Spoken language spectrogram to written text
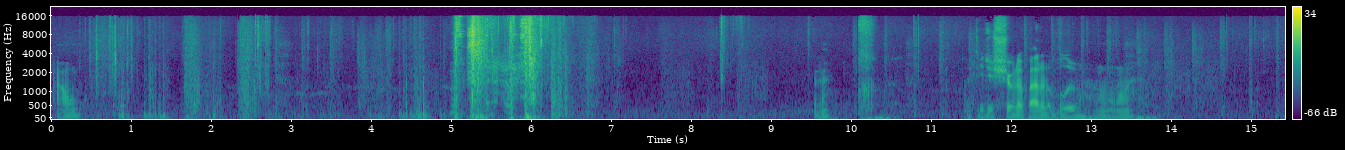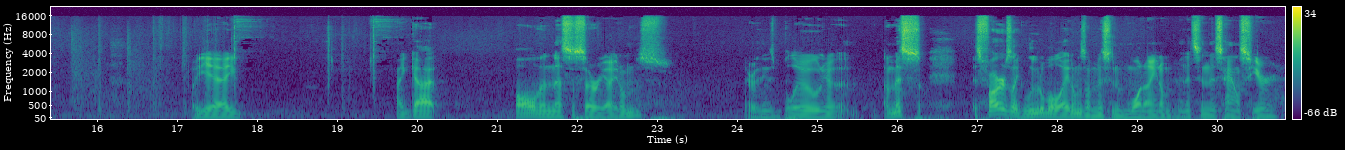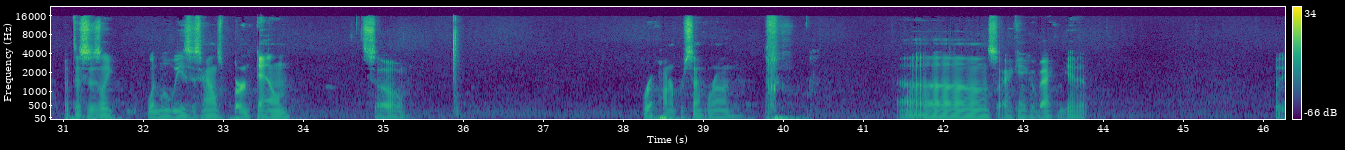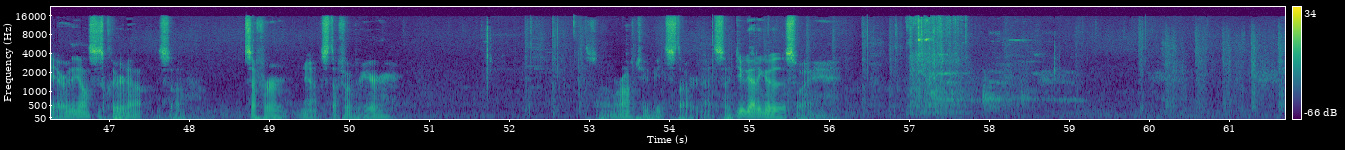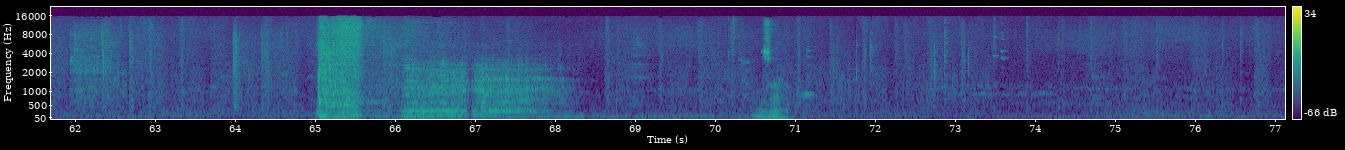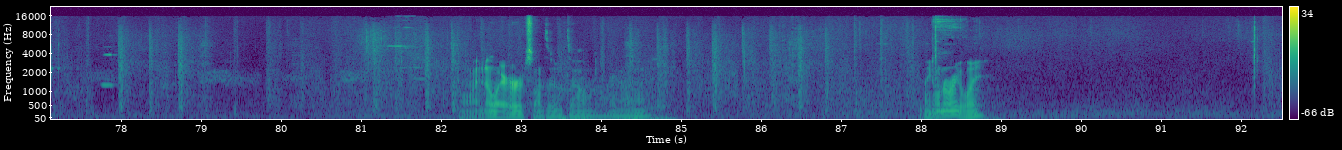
Ow. Just showed up out of the blue. I don't know why. But yeah, I, I got all the necessary items. Everything's blue. I miss as far as like lootable items, I'm missing one item, and it's in this house here. But this is like when Luiza's house burnt down. So rip 100% run. Uh, so I can't go back and get it. But yeah, everything else is cleared out. So except for you know stuff over here. So we're off to a good start. So I do got to go this way. that? Oh, I know I something. What the hell? Am I going the right way?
